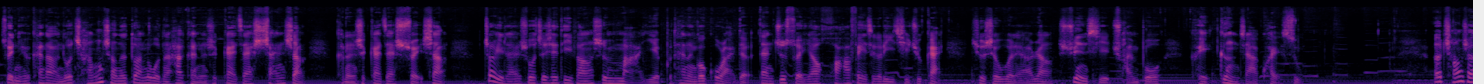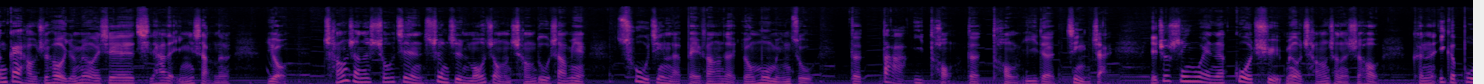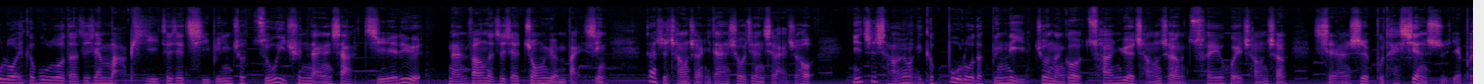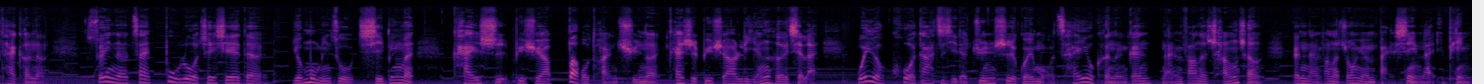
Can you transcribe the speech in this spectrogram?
所以你会看到很多长城的段落呢，它可能是盖在山上，可能是盖在水上。照理来说，这些地方是马也不太能够过来的。但之所以要花费这个力气去盖，就是为了要让讯息传播可以更加快速。而长城盖好之后，有没有一些其他的影响呢？有。长城的修建，甚至某种程度上面促进了北方的游牧民族的大一统的统一的进展。也就是因为呢，过去没有长城的时候，可能一个部落一个部落的这些马匹、这些骑兵就足以去南下劫掠南方的这些中原百姓。但是长城一旦修建起来之后，你只想要用一个部落的兵力就能够穿越长城、摧毁长城，显然是不太现实，也不太可能。所以呢，在部落这些的游牧民族骑兵们开始必须要抱团取暖，开始必须要联合起来，唯有扩大自己的军事规模，才有可能跟南方的长城、跟南方的中原百姓来一拼。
